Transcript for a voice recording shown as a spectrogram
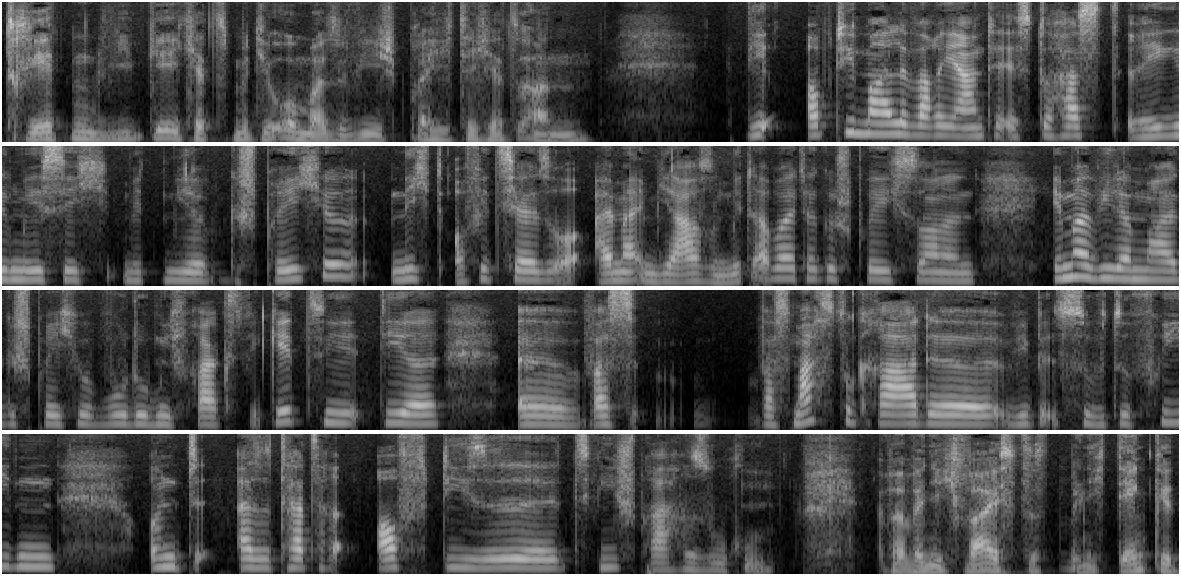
treten. Wie gehe ich jetzt mit dir um? Also wie spreche ich dich jetzt an? Die optimale Variante ist, du hast regelmäßig mit mir Gespräche, nicht offiziell so einmal im Jahr so ein Mitarbeitergespräch, sondern immer wieder mal Gespräche, wo du mich fragst, wie geht's dir, äh, was, was machst du gerade, wie bist du zufrieden? Und also tatsächlich oft diese Zwiesprache suchen. Aber wenn ich weiß, dass, wenn ich denke,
